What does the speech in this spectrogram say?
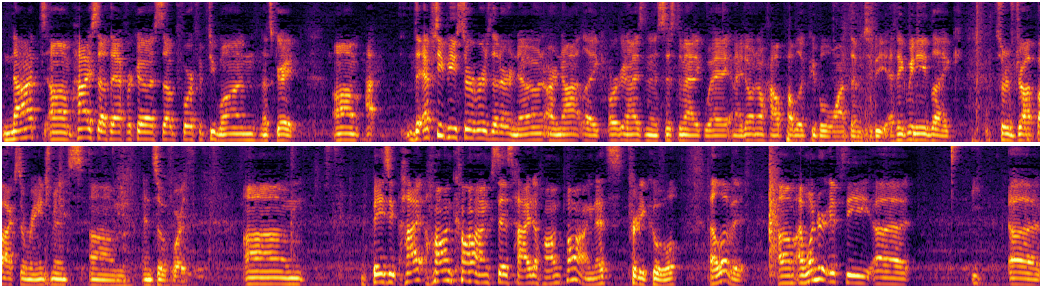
not um, Hi South Africa Sub 451. That's great. Um, I, the FTP servers that are known are not like organized in a systematic way, and I don't know how public people want them to be. I think we need like sort of Dropbox arrangements um, and so forth. Um, basic hi, Hong Kong says hi to HongPong. That's pretty cool. I love it. Um, I wonder if the uh, uh,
